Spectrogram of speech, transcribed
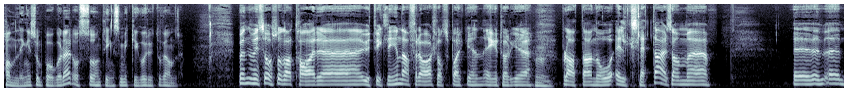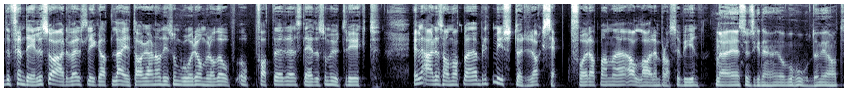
handlinger som pågår der, også ting som ikke går utover andre. Men hvis vi også da tar eh, utviklingen da fra Slottsparken, Egertorget, Plata, nå Elgsletta, er som Fremdeles så er det vel slik at leietakerne og de som går i området, oppfatter stedet som utrygt. Eller er det sånn at det er blitt mye større aksept for at man eh, alle har en plass i byen? Nei, jeg syns ikke det overhodet. Vi har hatt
